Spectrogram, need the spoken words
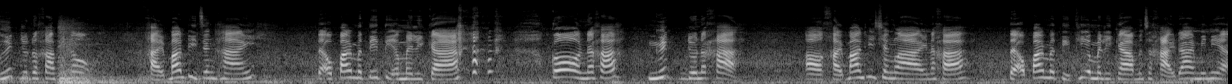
งึดอยู่นะคะพี่น้อง ขายบ้านที่เจียงไฮ้แต่เอาป้ายมาติดติอเมริกา ก็นะคะงึดอยู่นะคะเอ่อขายบ้านที่เชียงรายนะคะ แต่เอาป้ายมาติดที่อเมริกามันจะขายได้ไหมเนี่ย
